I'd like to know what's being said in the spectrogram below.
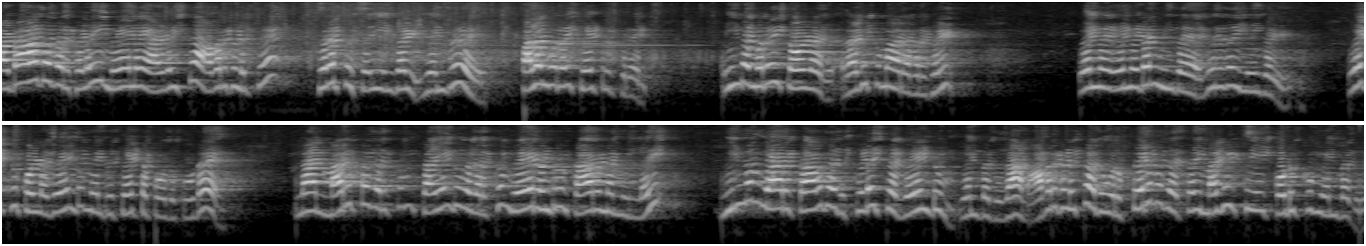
படாதவர்களை மேலே அழைத்து அவர்களுக்கு சிறப்பு செய்யுங்கள் என்று பலமுறை கேட்டிருக்கிறேன். இந்த முறை தோழர் ரவிக்குமார் அவர்கள் என்னை என்னிடம் இந்த விருதை நீங்கள் ஏற்றுக்கொள்ள வேண்டும் என்று கேட்டபோது கூட நான் மறுப்பதற்கும் தயங்குவதற்கும் வேறொன்றும் காரணம் இல்லை. இன்னும் யாருக்காவது அது கிடைக்க வேண்டும் என்பதுதான். அவர்களுக்கு அது ஒரு பெருமிதத்தை மகிழ்ச்சியை கொடுக்கும் என்பது.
